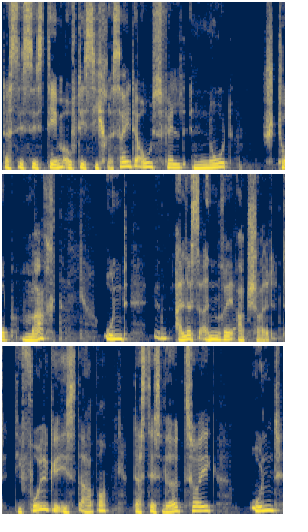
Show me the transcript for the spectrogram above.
dass das System auf die sichere Seite ausfällt, Notstopp macht und alles andere abschaltet. Die Folge ist aber, dass das Werkzeug und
